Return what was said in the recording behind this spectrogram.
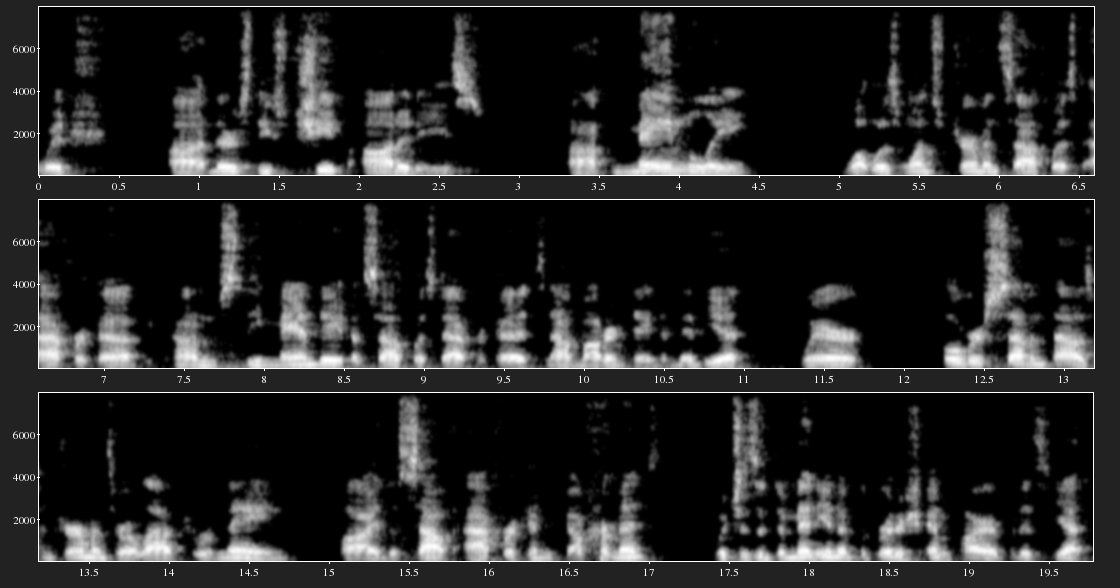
which uh, there's these chief oddities, uh, mainly what was once German Southwest Africa becomes the Mandate of Southwest Africa. It's now modern day Namibia, where over 7,000 Germans are allowed to remain by the South African government, which is a dominion of the British Empire, but is yet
